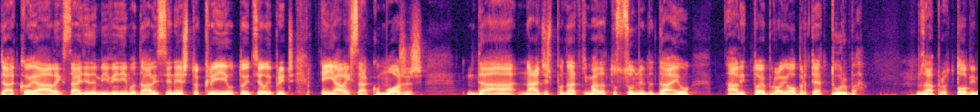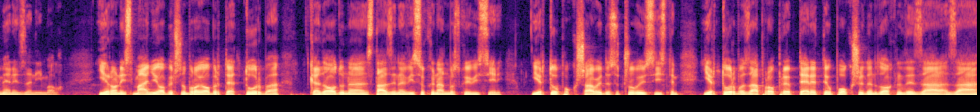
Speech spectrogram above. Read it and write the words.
Tako je, Aleks, ajde da mi vidimo da li se nešto krije u toj cijeloj priči. Ej, Aleksa, ako možeš da nađeš podatke, mada to sumnjam da daju, ali to je broj obrtaja turba. Zapravo, to bi mene zanimalo jer oni smanjuju obično broj obrtaja turba kada odu na staze na visokoj nadmorskoj visini. Jer tu pokušavaju da sačuvaju sistem. Jer turbo zapravo preopterete u pokušaju da nadoknade za, za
